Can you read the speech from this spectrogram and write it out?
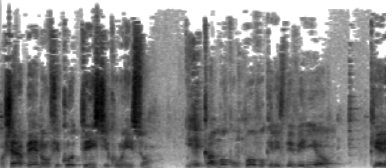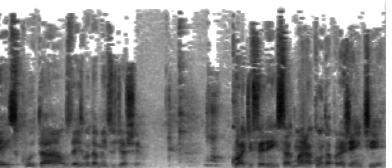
Moshe Rabbeinu ficou triste com isso e reclamou com o povo que eles deveriam querer escutar os dez mandamentos de Hashem. Qual a diferença? A conta para gente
